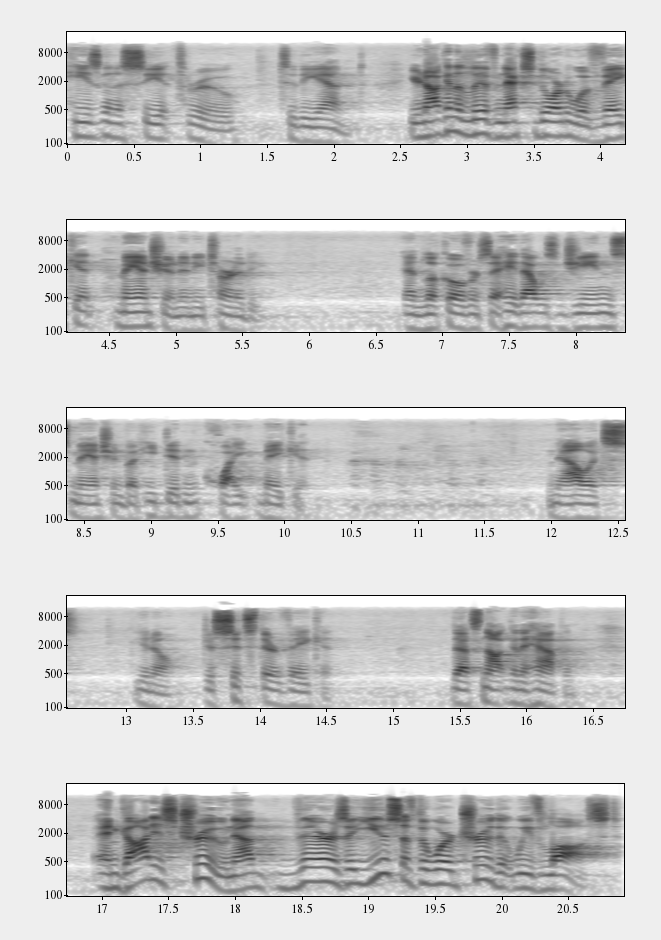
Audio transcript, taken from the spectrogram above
He's going to see it through to the end. You're not going to live next door to a vacant mansion in eternity and look over and say, hey, that was Gene's mansion, but he didn't quite make it. Now it's, you know, just sits there vacant. That's not going to happen. And God is true. Now, there's a use of the word true that we've lost.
